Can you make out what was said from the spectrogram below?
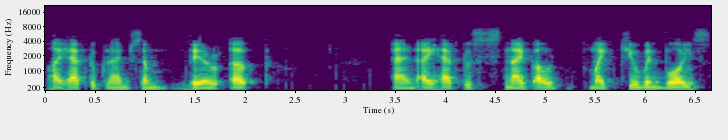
I have to climb somewhere up, and I have to snipe out my Cuban boys.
